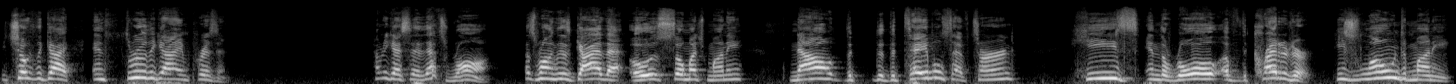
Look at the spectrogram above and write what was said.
He choked the guy and threw the guy in prison. How many guys say that's wrong? That's wrong. This guy that owes so much money, now the, the, the tables have turned. He's in the role of the creditor. He's loaned money,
